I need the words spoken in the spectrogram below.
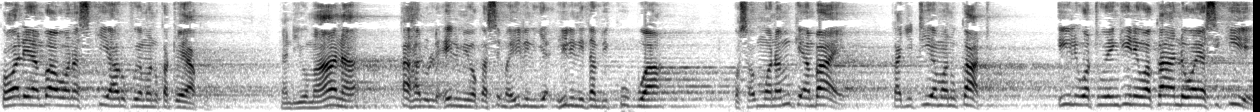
Kwa wale ambao wanasikia harufu ya manukato yako. Na ndiyo maana ahlul ilmi wakasema hili hili ni dhambi kubwa kwa sababu mwanamke ambaye kajitia manukato ili watu wengine wakando wayasikie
